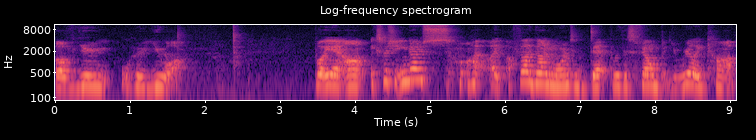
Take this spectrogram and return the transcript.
of you who you are. But yeah, um, especially you know, I, I feel like going more into depth with this film, but you really can't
